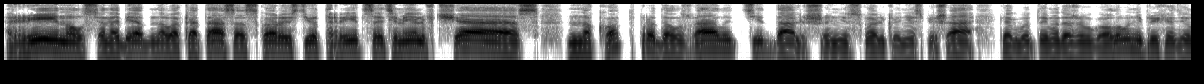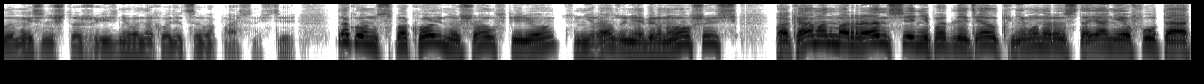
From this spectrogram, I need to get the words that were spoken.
ринулся на бедного кота со скоростью тридцать миль в час, но кот продолжал идти дальше, нисколько не спеша, как будто ему даже в голову не приходила мысль, что жизнь его находится в опасности. Так он спокойно шел вперед, ни разу не обернувшись, пока Монмаранси не подлетел к нему на расстояние фута.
